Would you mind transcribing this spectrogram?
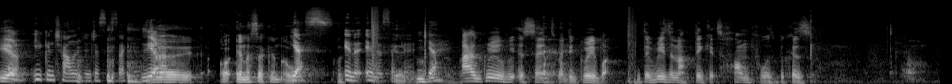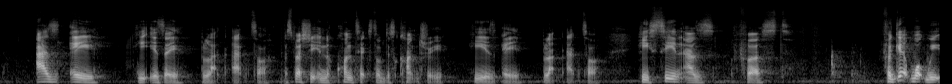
Yeah. And You can challenge in just a second. Yeah. Uh, or in a second. Or Yes, Okay. in a, in a second. Yeah. I agree with what you're saying to a degree, but the reason I think it's harmful is because as a he is a black actor, especially in the context of this country, he is a black actor. He's seen as first. Forget what we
